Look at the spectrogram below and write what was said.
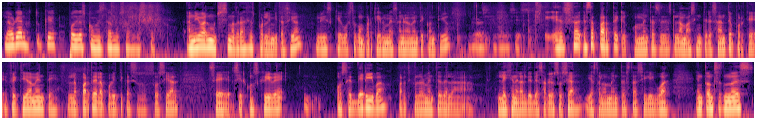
Laureano, ¿tú qué podrías comentarnos al respecto? Aníbal, muchísimas gracias por la invitación. Luis, qué gusto compartir mesa nuevamente contigo. Gracias, gracias. Esta, esta parte que comentas es la más interesante porque efectivamente la parte de la política social se circunscribe o se deriva particularmente de la Ley General de Desarrollo Social y hasta el momento esta sigue igual. Entonces no es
